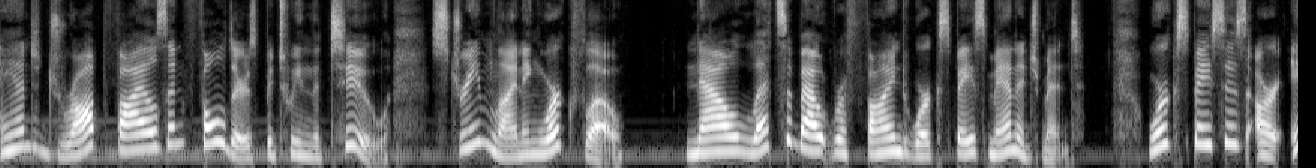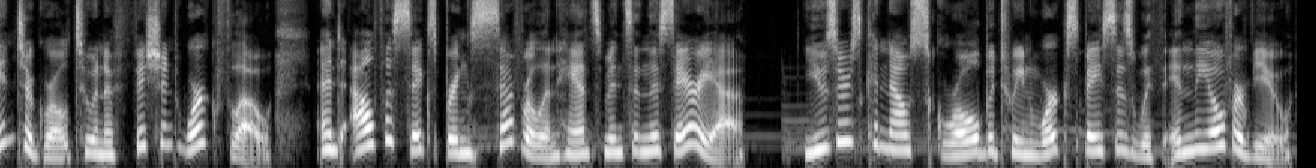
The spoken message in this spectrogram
and drop files and folders between the two, streamlining workflow. Now, let's about refined workspace management. Workspaces are integral to an efficient workflow, and Alpha 6 brings several enhancements in this area. Users can now scroll between workspaces within the overview,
